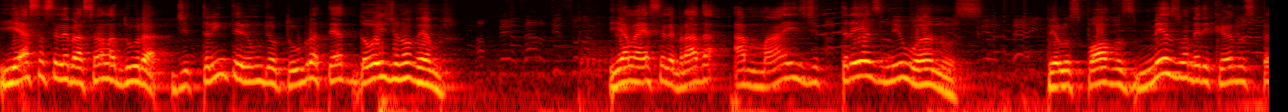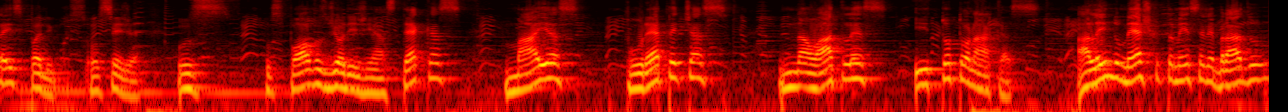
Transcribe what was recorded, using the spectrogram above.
E essa celebração ela dura de 31 de outubro até 2 de novembro. E ela é celebrada há mais de 3 mil anos pelos povos mesoamericanos pré-hispânicos, ou seja, os, os povos de origem astecas, maias, purépechas, nauatles e totonacas. Além do México, também é celebrado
